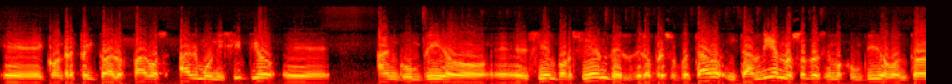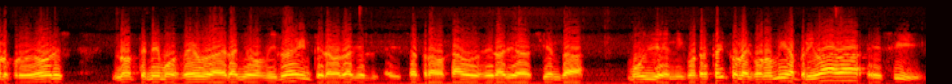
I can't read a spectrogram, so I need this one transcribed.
eh, con respecto a los pagos al municipio, eh, han cumplido eh, el 100% de, de lo presupuestado y también nosotros hemos cumplido con todos los proveedores. No tenemos deuda del año 2020, la verdad que eh, se ha trabajado desde el área de Hacienda muy bien. Y con respecto a la economía privada, eh, sí,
